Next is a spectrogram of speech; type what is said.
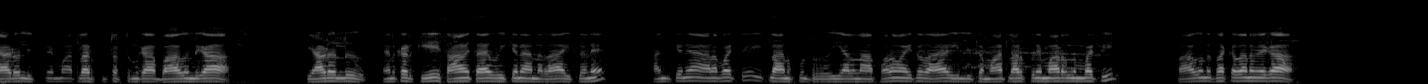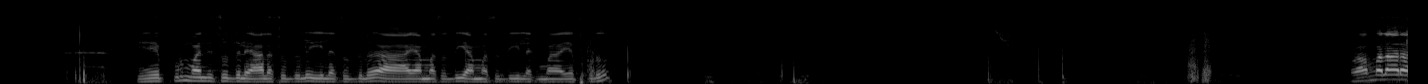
యాడోళ్ళు ఇట్నే మాట్లాడుకుంటుందిగా బాగుందిగా. యాడోళ్ళు వెనకడికి సామెత వీకెనే అన్నారా? ఇట్లనే. అందుకనే అనబట్టి ఇట్లా అనుకుంటారు ఇవాళ నా పొలం అవుతుందా వీళ్ళు ఇట్లా మాట్లాడుకునే మాటలను బట్టి. బాగున్న చక్కదనమేగా. ఎప్పుడు మంది శుద్ధులే వాళ్ళ శుద్ధులు వీళ్ళ శుద్ధులు ఆ అమ్మ శుద్ధి ఈ అమ్మ శుద్ధి వీళ్ళకి మ- ఎప్పుడు. అమ్మలారా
